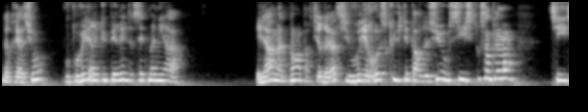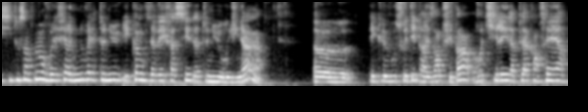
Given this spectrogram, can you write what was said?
de création, vous pouvez les récupérer de cette manière-là. Et là, maintenant, à partir de là, si vous voulez resculpter par-dessus, ou si tout simplement, si, si tout simplement vous voulez faire une nouvelle tenue, et comme vous avez effacé la tenue originale, euh, et que vous souhaitez par exemple, je sais pas, retirer la plaque en fer,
